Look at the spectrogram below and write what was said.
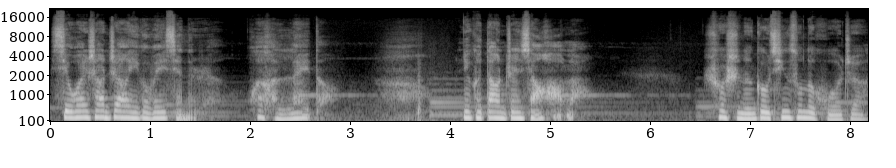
喜欢上这样一个危险的人会很累的，你可当真想好了？若是能够轻松的活着，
